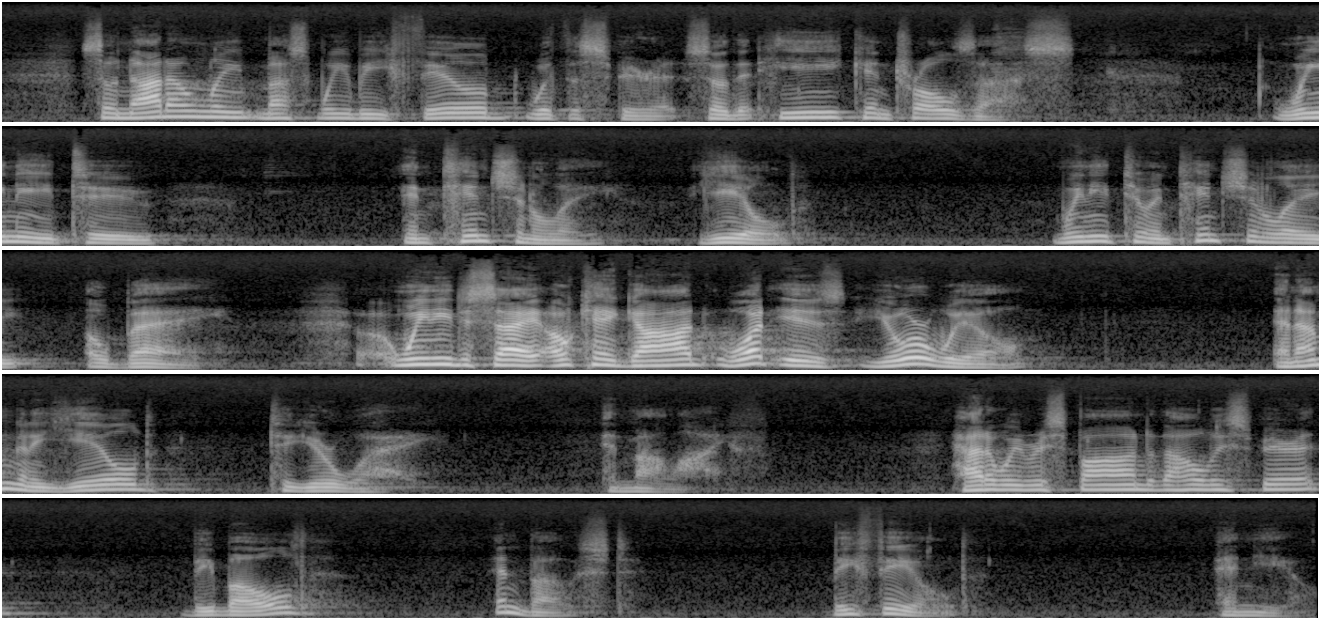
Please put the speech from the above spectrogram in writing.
So not only must we be filled with the Spirit so that He controls us, we need to intentionally yield. We need to intentionally obey. We need to say, okay, God, what is your will? And I'm going to yield to your way in my life. How do we respond to the Holy Spirit? Be bold and boast. Be filled and yield.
